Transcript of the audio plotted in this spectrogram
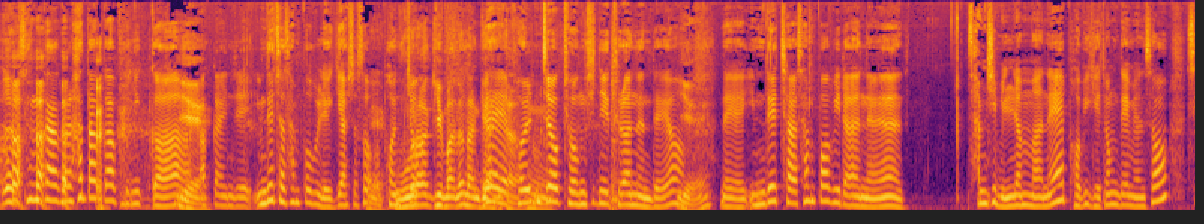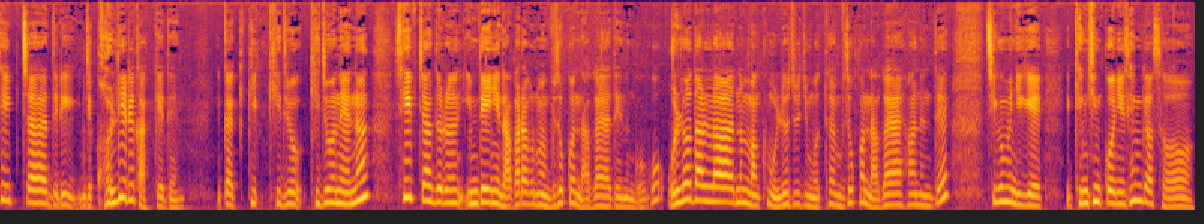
생각을 하다가 보니까 예. 아까 이제 임대차 3법을 얘기하셔서 예. 번쩍 우울하기만은 한게 네, 아니다. 벌쩍 정신이 들었는데요. 예. 네, 임대차 3법이라는 31년 만에 법이 개정되면서 세입자들이 이제 권리를 갖게 된 그러니까 기, 존에는 세입자들은 임대인이 나가라 그러면 무조건 나가야 되는 거고 올려달라는 만큼 올려주지 못하면 무조건 나가야 하는데 지금은 이게 갱신권이 생겨서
